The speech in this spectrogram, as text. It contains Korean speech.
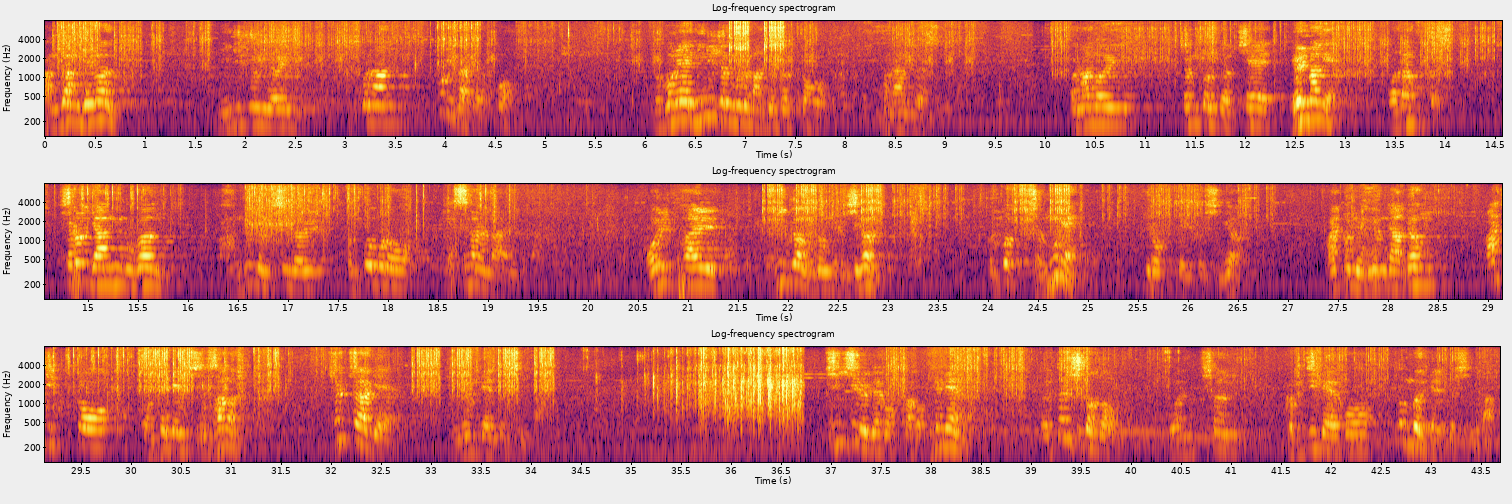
관광객은 민주주의의 굳건한 뿌리가 되었고 두 번의 민주정부를 만든 것도 호남이었습니다. 호남의 정권 교체 멸망에 오답했습니다. 새로운 대한민국은 광주 정신을 헌법으로 계승하는 나라입니다. 5.18 민주화 운동 정신은 헌법 전문에 기록될 것이며 발표 명령자 등 아직도 은폐된 진상은 철저하게 규명될 것입니다. 진실을 왜곡하고 펴면 어떤 시도도 원천 금지되고 엄벌될 것입니다.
